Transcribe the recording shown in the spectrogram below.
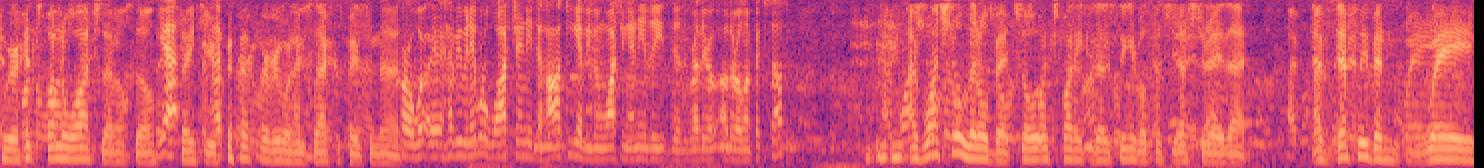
it's fun to watch them. So Yeah. thank you for everyone who's sacrificing that. Karl, have you been able to watch any of the hockey? Have you been watching any of the, the other, other Olympic stuff? I've watched a little bit, so it's funny because I was thinking about this yesterday that I've definitely been way,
